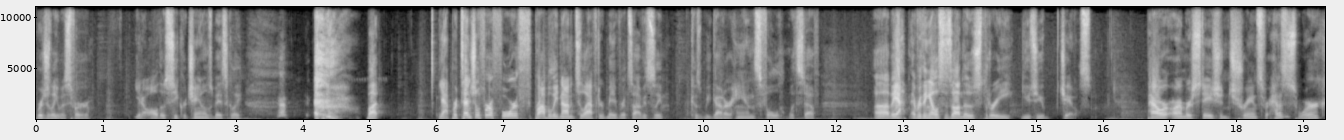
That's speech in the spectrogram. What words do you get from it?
originally it was for you know all those secret channels basically. But yeah potential for a fourth probably not until after favorites obviously because we got our hands full with stuff. Uh, but yeah everything else is on those three youtube channels. Power armor station transfer. How does this work?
